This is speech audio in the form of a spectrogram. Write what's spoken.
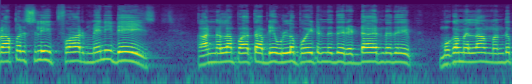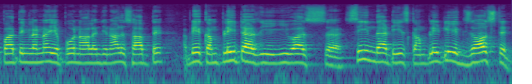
proper sleep for many days. கண்ணெல்லாம் பார்த்தா அப்படியே உள்ளே போயிட்டு இருந்தது ரெட்டாக இருந்தது. முகமெல்லாம் வந்து பார்த்திங்களன்னா எப்போது நாலஞ்சு நாள் சாப்பிட்டு அப்படியே கம்ப்ளீட்டாக he was seen that is completely exhausted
